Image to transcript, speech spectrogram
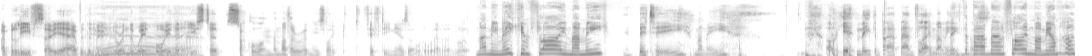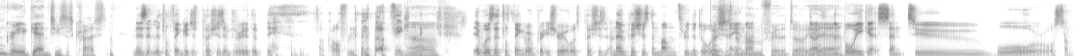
I believe so. Yeah, with the Moon Door and the weird boy that used to suckle on the mother when he's like 15 years old or whatever. Mummy, make him fly, mummy. Bitty, mummy. oh yeah, make the bad man fly, mummy. Make the bad man fly, mummy. I'm hungry again. Jesus Christ. There's a Littlefinger just pushes him through the. Fuck off! Off he goes. Oh, It was Littlefinger. I'm pretty sure it was pushes. No, pushes the mum through the door. pushes the he? And I- mum through the door. Then Yeah. I think the boy gets sent to war or something.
